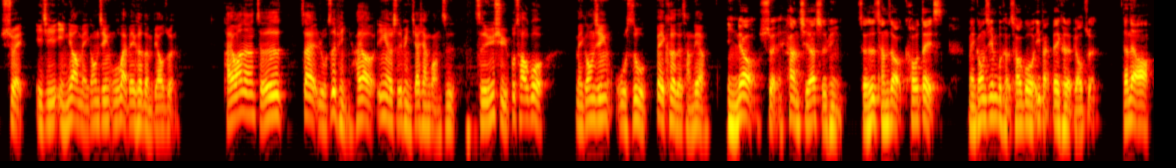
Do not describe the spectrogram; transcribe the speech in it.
水以及饮料每公斤五百贝克等标准。台湾呢，则是在乳制品还有婴儿食品加强管制。只允许不超过每公斤五十五贝克的常量，饮料、水和其他食品则是参照 Codex 每公斤不可超过一百贝克的标准。等等哦，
